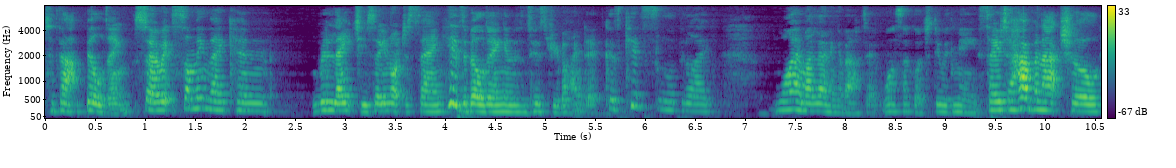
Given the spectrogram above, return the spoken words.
to that building. So it's something they can relate to. So you're not just saying, here's a building and there's history behind it, because kids will be like, why am I learning about it? What's that got to do with me? So to have an actual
